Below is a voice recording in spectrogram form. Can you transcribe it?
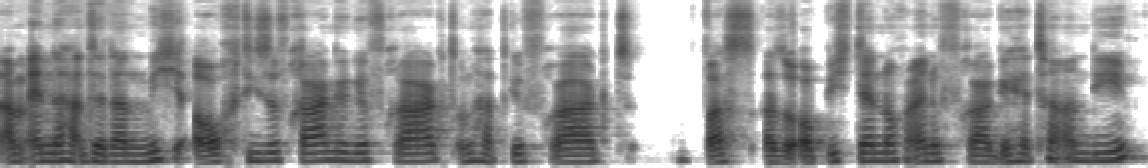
am Ende hat er dann mich auch diese Frage gefragt und hat gefragt, was, also ob ich denn noch eine Frage hätte an die.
